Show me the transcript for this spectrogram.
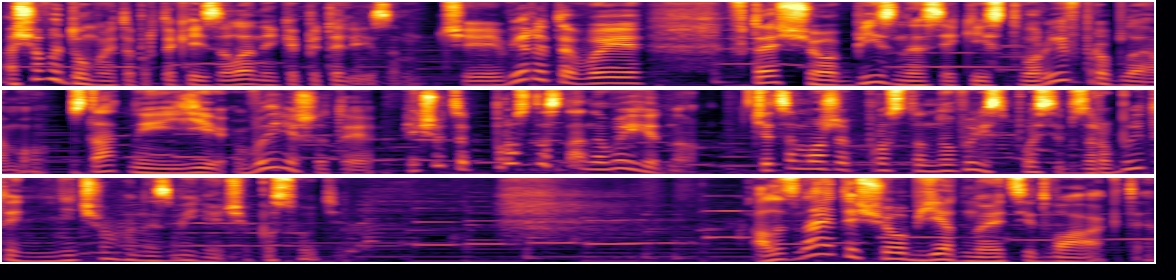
А що ви думаєте про такий зелений капіталізм? Чи вірите ви в те, що бізнес, який створив проблему, здатний її вирішити, якщо це просто стане вигідно? Чи це може просто новий спосіб зробити, нічого не змінюючи по суті? Але знаєте, що об'єднує ці два акти?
